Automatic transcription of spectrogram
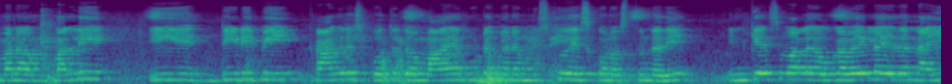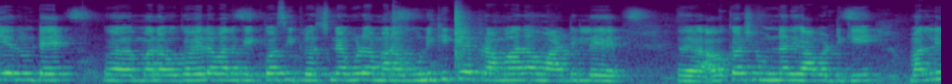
మనం మళ్ళీ ఈ టీడీపీ కాంగ్రెస్ పొత్తుతో మాయా మనం ముసుగు వేసుకొని వస్తున్నది. ఇన్ కేసు వాళ్ళ ఒకవేళ ఏదైనా అయ్యేది ఉంటే మన ఒకవేళ వాళ్ళకి ఎక్కువ సీట్లు వచ్చినా కూడా మన ఉనికికే ప్రమాదం వాటిల్లే అవకాశం ఉన్నది కాబట్టి మళ్ళీ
